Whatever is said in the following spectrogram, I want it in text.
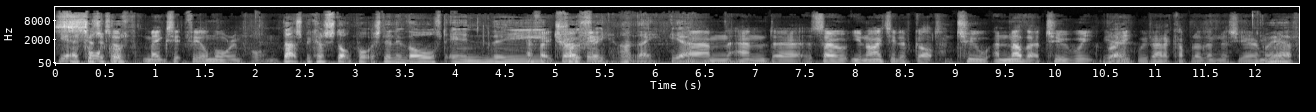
Yeah, sort of course- makes it feel more important. That's because Stockport are still involved in the FA Trophy. aren't they? Yeah. Um, and uh, so United have got two another two week Yeah. break. We've had a couple of them this year, haven't We we? have.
